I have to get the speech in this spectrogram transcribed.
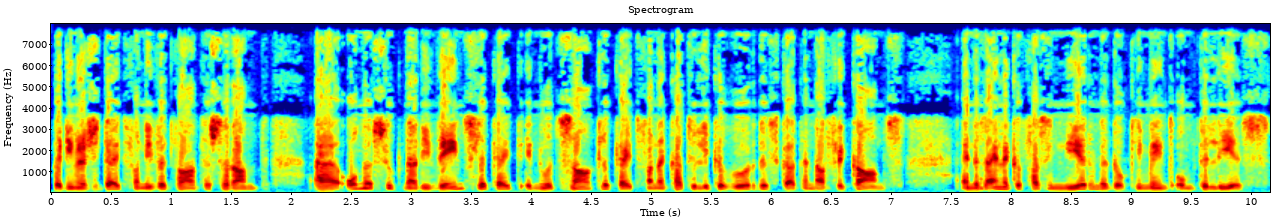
by die Universiteit van die Witwatersrand, 'n uh, ondersoek na die wenslikheid en noodsaaklikheid van 'n katolieke woordeskat in Afrikaans. En dit is eintlik 'n fascinerende dokument om te lees.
